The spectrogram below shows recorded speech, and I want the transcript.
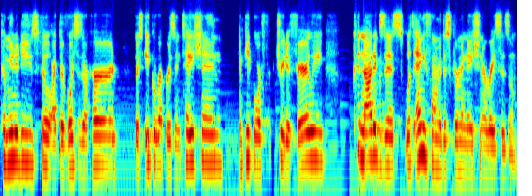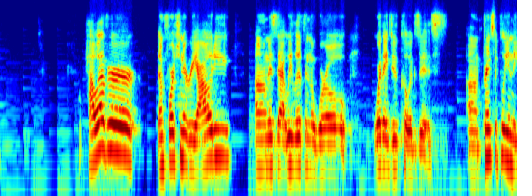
communities feel like their voices are heard, there's equal representation, and people are treated fairly, could not exist with any form of discrimination or racism. However, the unfortunate reality um, is that we live in the world where they do coexist, um, principally in the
